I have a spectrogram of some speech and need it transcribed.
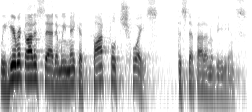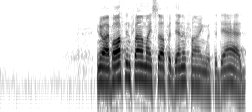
We hear what God has said, and we make a thoughtful choice to step out in obedience. You know, I've often found myself identifying with the dad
